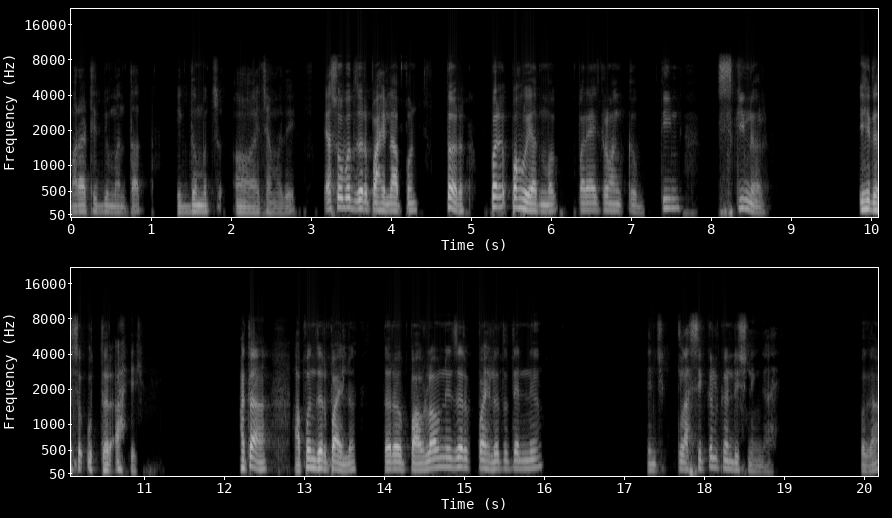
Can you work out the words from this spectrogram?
मराठीत बी म्हणतात. एकदमच याच्यामध्ये यासोबत जर पाहिलं आपण तर पर पाहूयात मग पर्याय क्रमांक तीन स्किनर हे त्याचं उत्तर आहे. आता आपण जर पाहिलं तर पावलावने जर पाहिलं तर त्यांनी त्यांची क्लासिकल कंडिशनिंग आहे. बघा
